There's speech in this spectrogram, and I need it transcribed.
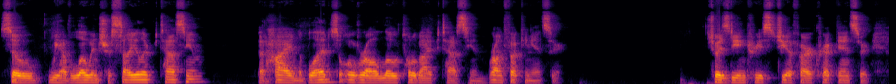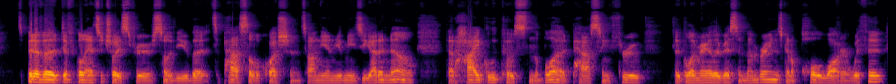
So we have low intracellular potassium, but high in the blood. So overall low total body potassium. Wrong fucking answer. Choice D increased GFR, correct answer. It's a bit of a difficult answer choice for some of you, but it's a pass level question. It's on the NBMEs. You got to know that high glucose in the blood passing through the glomerular basement membrane is going to pull water with it.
